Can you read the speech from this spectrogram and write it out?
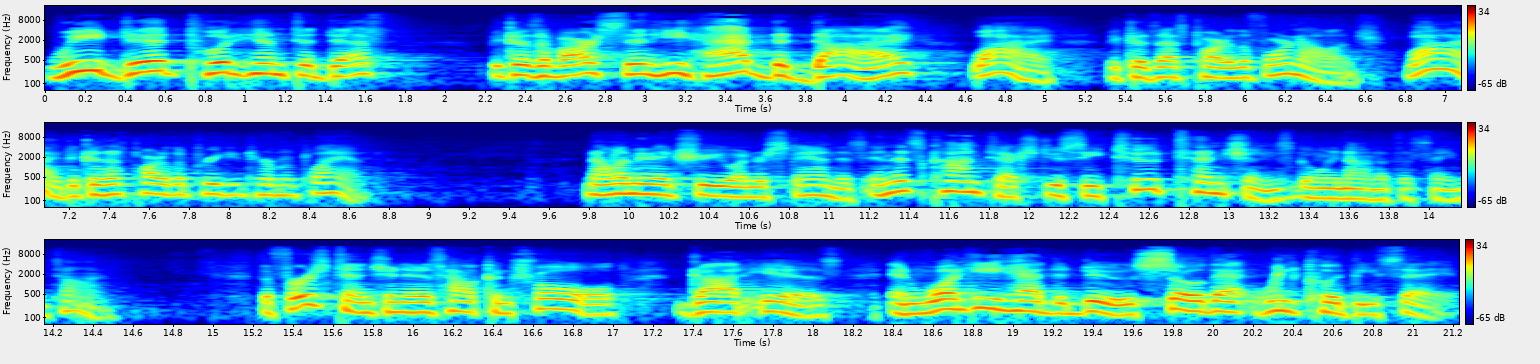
We did put him to death because of our sin. He had to die. Why? Because that's part of the foreknowledge. Why? Because that's part of the predetermined plan. Now, let me make sure you understand this. In this context, you see two tensions going on at the same time. The first tension is how control God is and what he had to do so that we could be saved.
